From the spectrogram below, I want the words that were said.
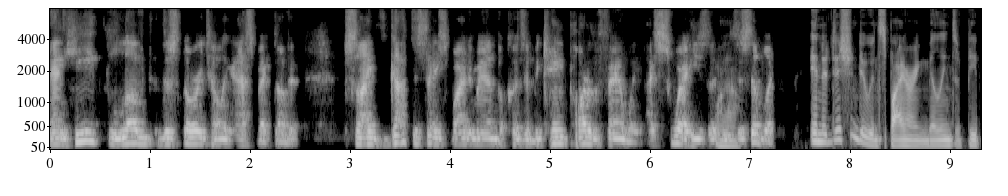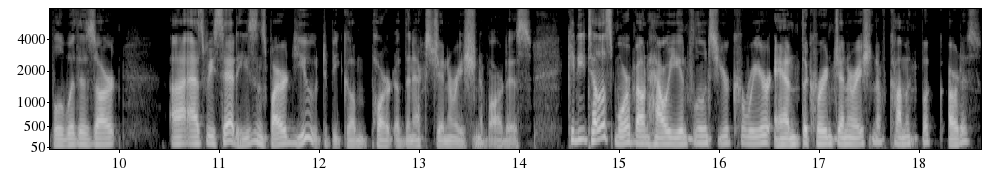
and he loved the storytelling aspect of it. So I got to say Spider-Man because it became part of the family. I swear, he's a, he's a sibling. In addition to inspiring millions of people with his art, uh, as we said, he's inspired you to become part of the next generation of artists. Can you tell us more about how he influenced your career and the current generation of comic book artists?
